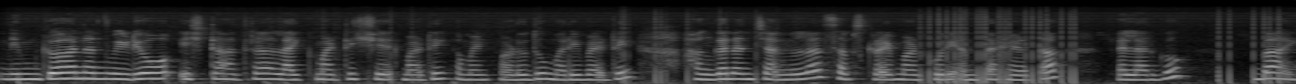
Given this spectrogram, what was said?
ನಿಮ್ಗೆ ನನ್ನ ವಿಡಿಯೋ ಇಷ್ಟ ಆದ್ರೆ ಲೈಕ್ ಮಾಡಿರಿ, ಶೇರ್ ಮಾಡಿರಿ, ಕಮೆಂಟ್ ಮಾಡೋದು ಮರಿಬೇಡ್ರಿ ಹಂಗೆ ನನ್ನ ಚಾನಲ್ನ ಸಬ್ಸ್ಕ್ರೈಬ್ ಮಾಡ್ಕೊರಿ ಅಂತ ಹೇಳ್ತಾ ಎಲ್ಲರಿಗೂ ಬಾಯ್.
